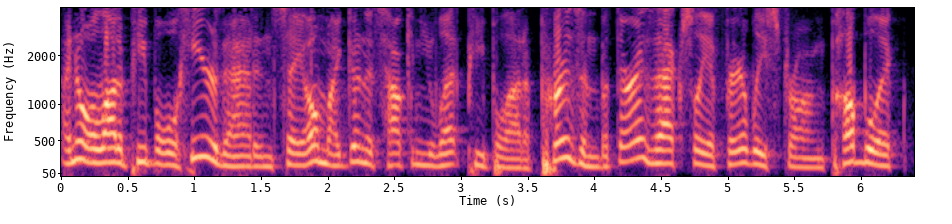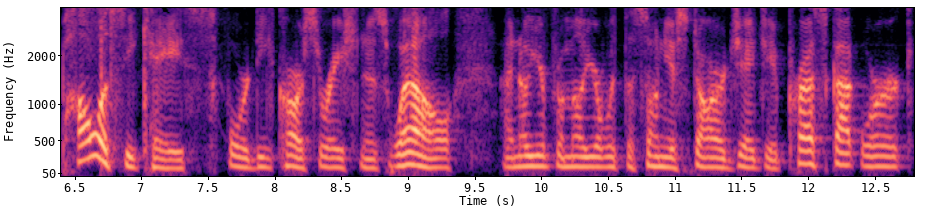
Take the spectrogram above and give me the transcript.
I know a lot of people will hear that and say, oh my goodness, how can you let people out of prison? But there is actually a fairly strong public policy case for decarceration as well. I know you're familiar with the Sonja Starr, J.J. Prescott work.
